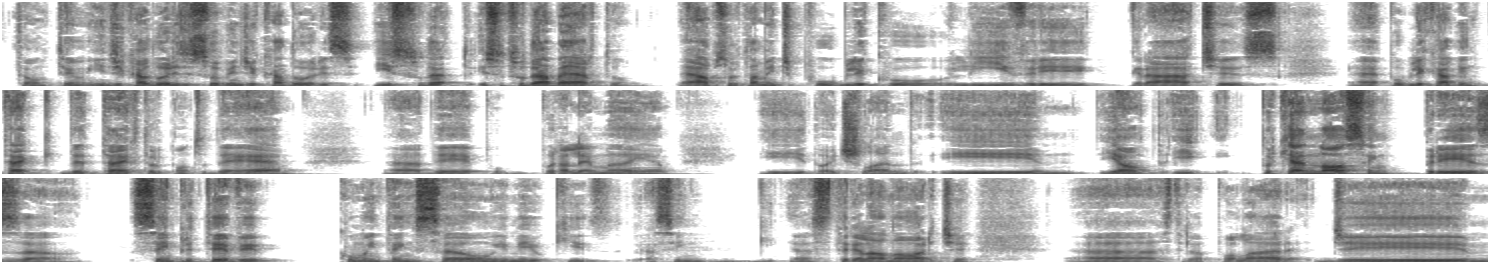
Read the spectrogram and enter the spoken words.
Então, tem indicadores e subindicadores. Isso, isso tudo é aberto, é absolutamente público, livre, grátis, é publicado em techdetector.de, uh, ah, de por Alemanha e Deutschland. E, e, é e, porque a nossa empresa sempre teve como intenção e meio que assim estrela norte, a estrela polar de,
